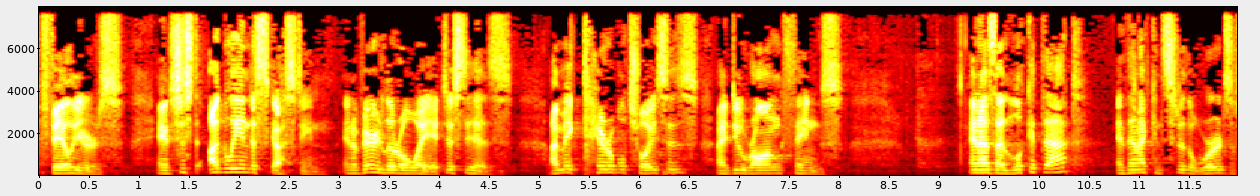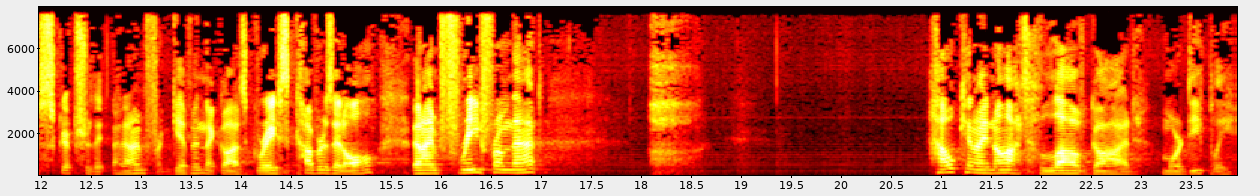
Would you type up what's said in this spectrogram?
failures. And it's just ugly and disgusting in a very literal way. It just is. I make terrible choices. I do wrong things. And as I look at that, and then I consider the words of Scripture that, that, I'm forgiven, that God's grace covers it all, that I'm free from that. How can I not love God more deeply?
